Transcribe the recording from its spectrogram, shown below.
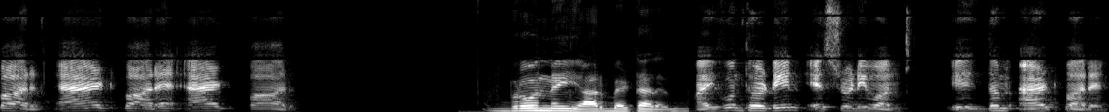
पार एट पार है एट पार ब्रो नहीं यार बेटर है। आईफोन 13 S21 एकदम एट पार है।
